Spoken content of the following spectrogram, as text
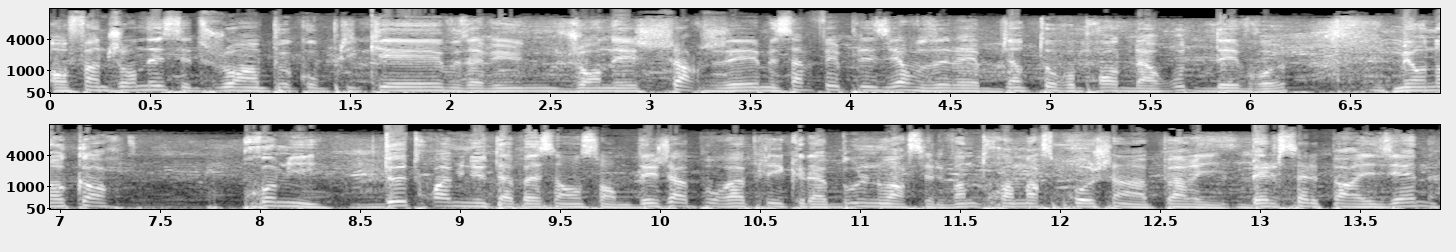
en fin de journée c'est toujours un peu compliqué. Vous avez une journée chargée, mais ça me fait plaisir. Vous allez bientôt reprendre la route d'Evreux, mais on a encore promis 2-3 minutes à passer ensemble. Déjà pour rappeler que la boule noire c'est le 23 mars prochain à Paris, belle salle parisienne.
